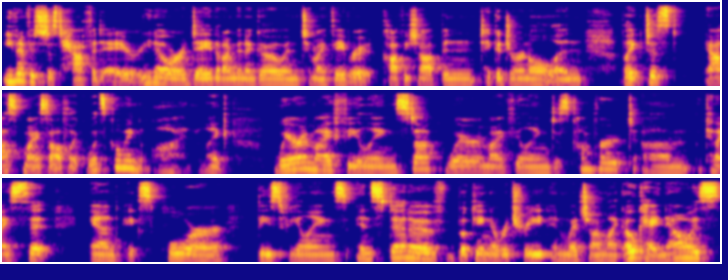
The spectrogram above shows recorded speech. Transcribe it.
even if it's just half a day or you know or a day that i'm going to go into my favorite coffee shop and take a journal and like just ask myself like what's going on? Like where am i feeling stuck? Where am i feeling discomfort? Um, can i sit and explore these feelings instead of booking a retreat in which I'm like, okay, now is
